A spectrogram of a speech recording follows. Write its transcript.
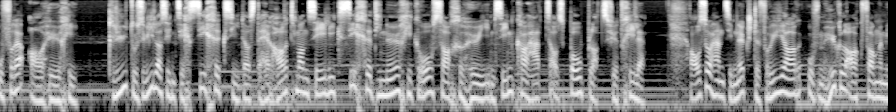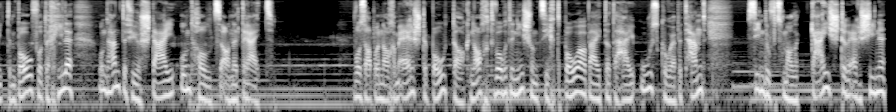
auf einer Anhöhe. Die Leute aus Vila sind sich sicher gewesen, dass der Herr Hartmann selig sicher die neue Grossacherhöhe im Sinn hat als Bauplatz für die Kille. Also haben sie im nächsten Frühjahr auf dem Hügel angefangen mit dem Bau der Kille und haben dafür Stein und Holz angetragen. Wo es aber nach dem ersten Bautag Nacht geworden ist und sich die Bauarbeiter daheim ausgehoben haben, sind auf einmal Geister erschienen,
